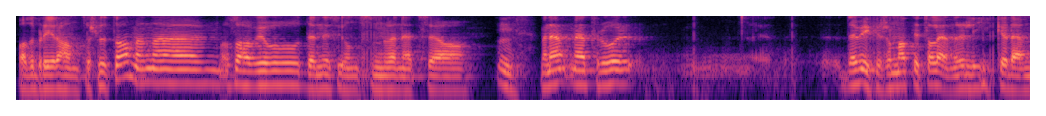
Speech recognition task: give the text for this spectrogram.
hva det blir av han til slutt, da. Men uh, Og så har vi jo Dennis Johnsen, Venezia og Mm. Men, jeg, men, jeg, tror Det virker som at italienere liker den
